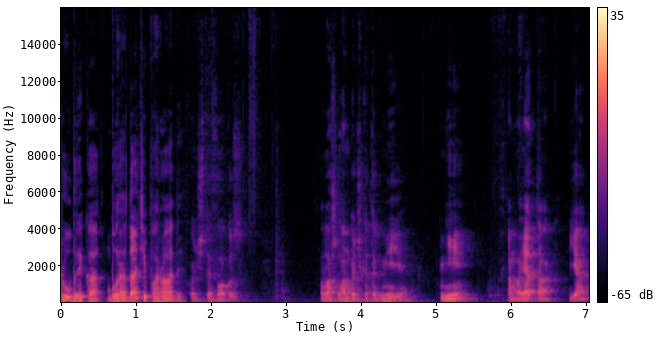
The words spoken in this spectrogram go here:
рубрика Бородаті поради. Хочете фокус? А ваша лампочка так вміє? Ні. А моя так. Як?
